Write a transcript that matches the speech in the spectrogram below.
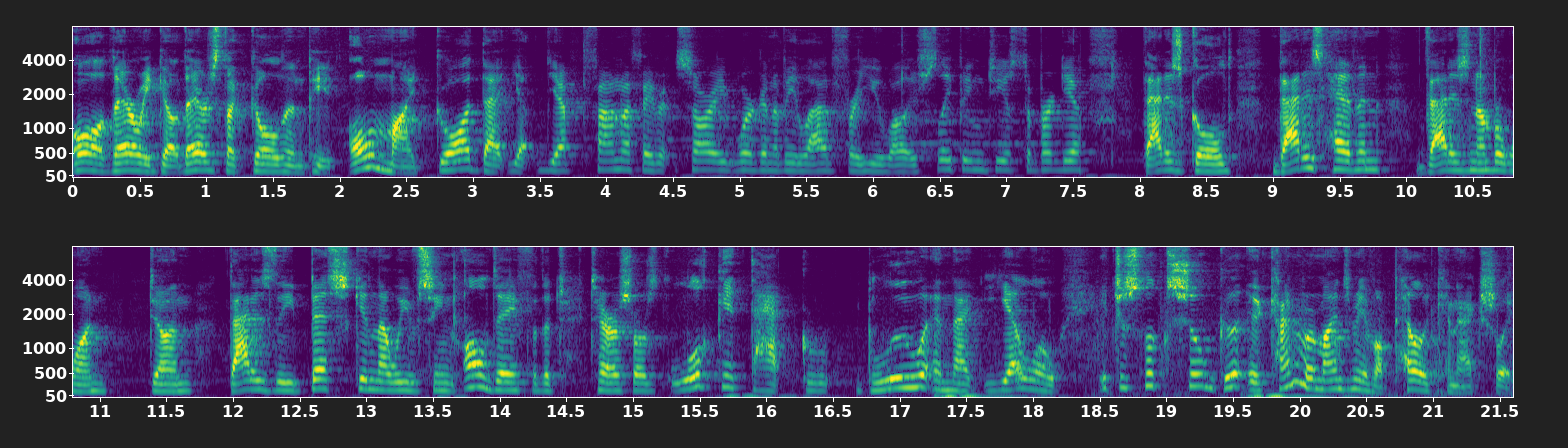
Oh, there we go. There's the golden piece. Oh my god, that, yep, yep, found my favorite. Sorry, we're gonna be loud for you while you're sleeping, Geosternbergia. That is gold. That is heaven. That is number one done. That is the best skin that we've seen all day for the pterosaurs. Look at that blue and that yellow. It just looks so good. It kind of reminds me of a pelican, actually.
